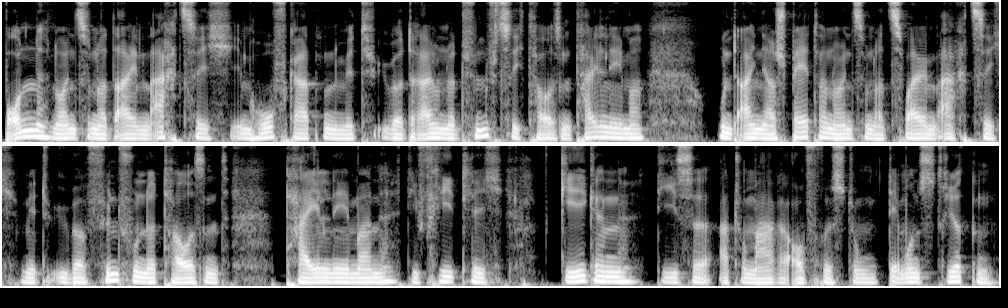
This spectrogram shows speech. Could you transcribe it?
Bonn 1981 im Hofgarten mit über 350.000 Teilnehmern und ein Jahr später 1982 mit über 500.000 Teilnehmern, die friedlich gegen diese atomare Aufrüstung demonstrierten.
